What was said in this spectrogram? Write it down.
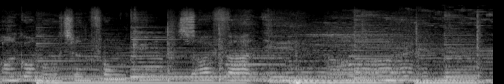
看过无尽风景，才发现爱。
